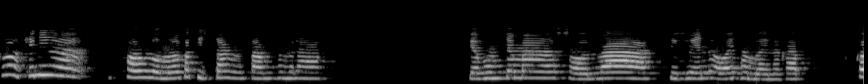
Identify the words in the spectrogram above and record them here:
ก็แค่นี้นะพอโหลดมาแล้วก็ติดตั้งตามธรรมดา เดี๋ยวผมจะมาสอนว่าดิเทนเอาไว้ทำอะไรนะครับ ก็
